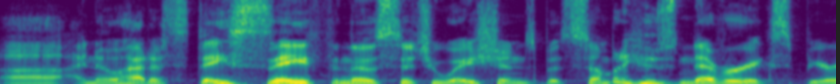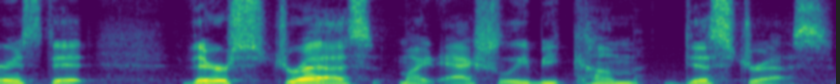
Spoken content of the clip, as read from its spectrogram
Uh, I know how to stay safe in those situations, but somebody who's never experienced it, their stress might actually become distress.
